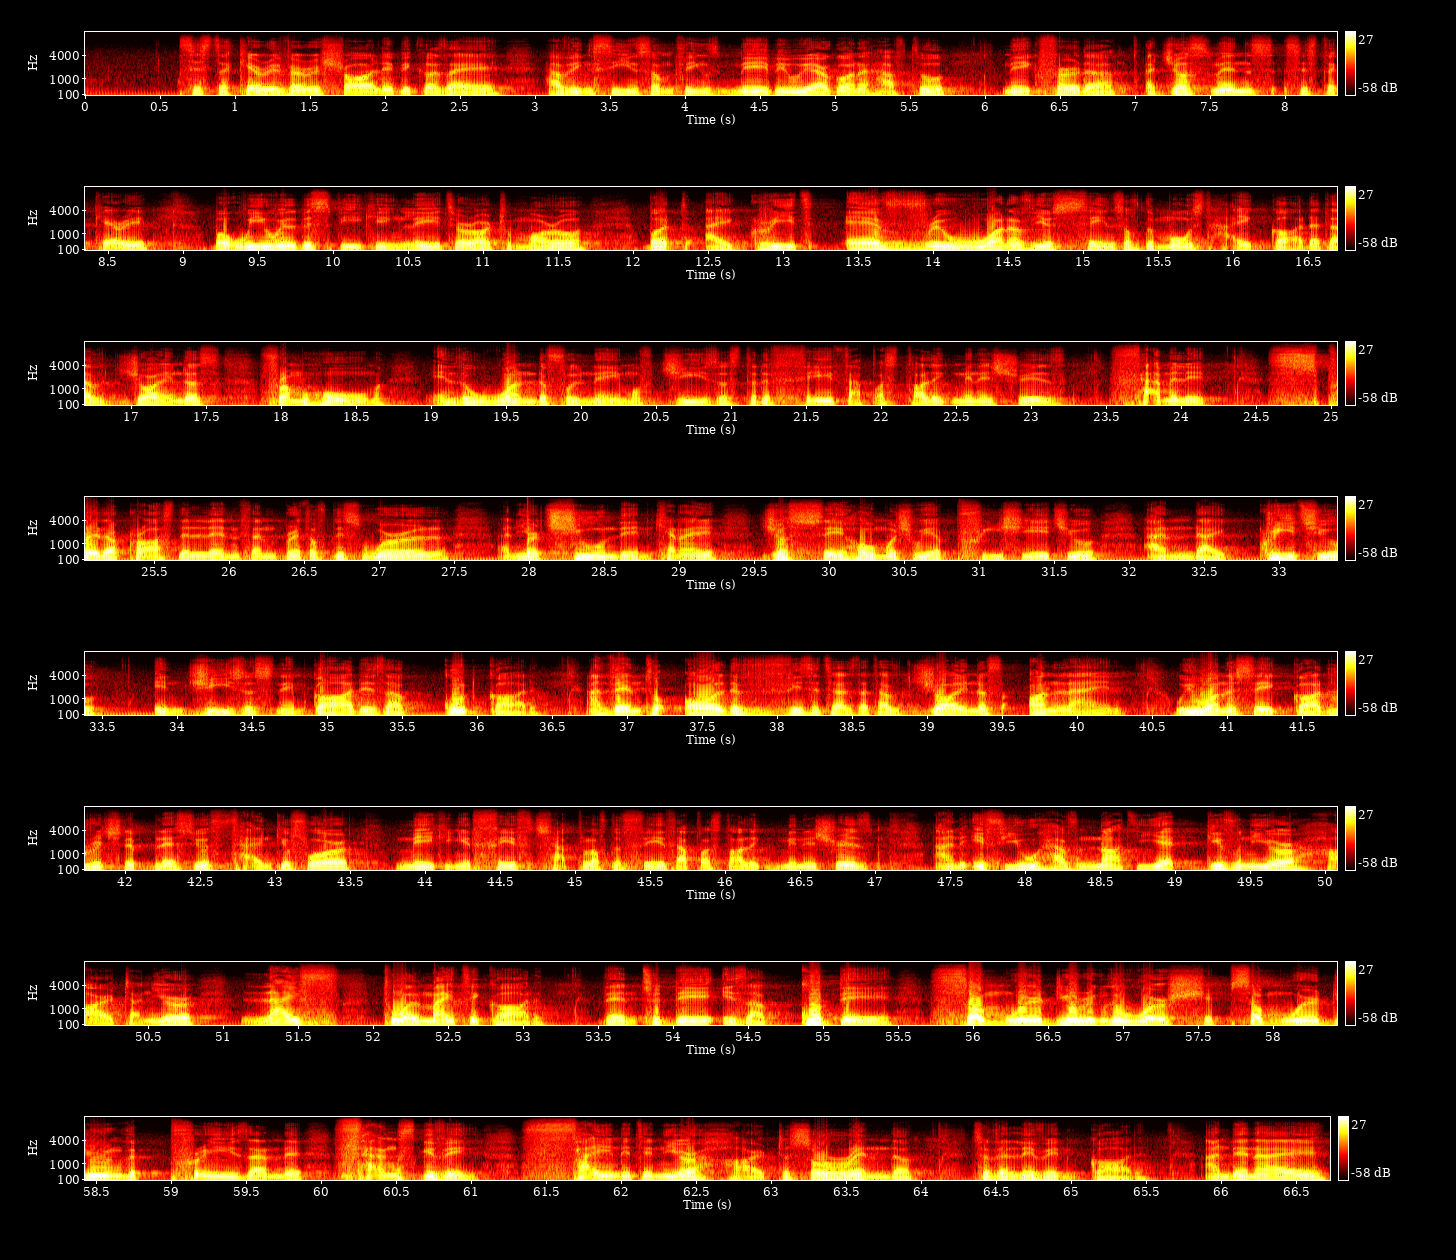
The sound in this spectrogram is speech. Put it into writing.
Sister Kerry very shortly because I, having seen some things, maybe we are going to have to make further adjustments, Sister Kerry. But we will be speaking later or tomorrow. But I greet every one of you saints of the Most High God that have joined us from home in the wonderful name of Jesus. To the Faith Apostolic Ministries family spread across the length and breadth of this world, and you're tuned in. Can I just say how much we appreciate you and I greet you in Jesus' name? God is a good God. And then to all the visitors that have joined us online, we want to say, God richly bless you. Thank you for making it Faith Chapel of the Faith Apostolic Ministries. And if you have not yet given your heart and your life to Almighty God, then today is a good day. Somewhere during the worship, somewhere during the praise and the thanksgiving, find it in your heart to surrender to the living God. And then I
